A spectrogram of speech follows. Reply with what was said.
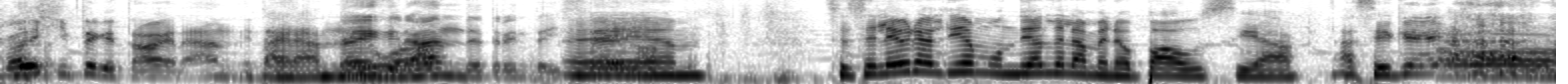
Vos dijiste que estaba grande. Está no- grande No es igual. grande, 36. Eh, se celebra el Día Mundial de la Menopausia. Así que Oh.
